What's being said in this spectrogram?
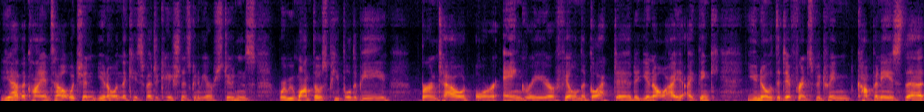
yeah the clientele which in you know in the case of education is going to be our students where we want those people to be burnt out or angry or feel neglected. You know i, I think you know the difference between companies that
